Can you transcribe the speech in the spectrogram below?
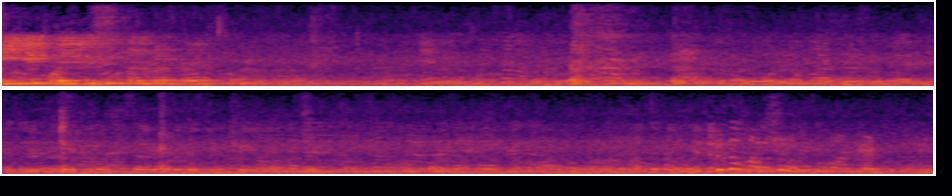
ఈ పొల్యూషన్ అన్నట్టు ఎదురుగా మనుషులు పెట్టి మాట్లాడుతున్నారు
